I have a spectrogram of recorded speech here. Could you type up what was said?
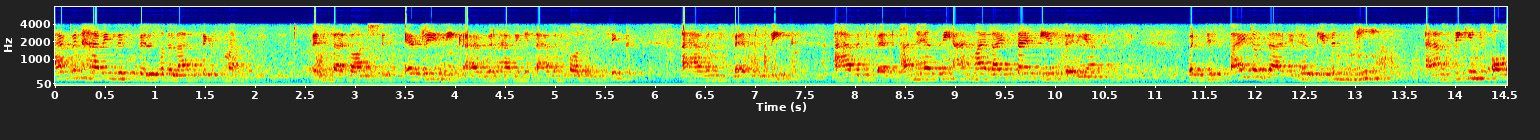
I've been having this pill for the last six months since I launched it. Every week I've been having it. I haven't fallen sick. I haven't felt weak. I haven't felt unhealthy, and my lifestyle is very unhealthy. But despite of that, it has given me, and I'm speaking of,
